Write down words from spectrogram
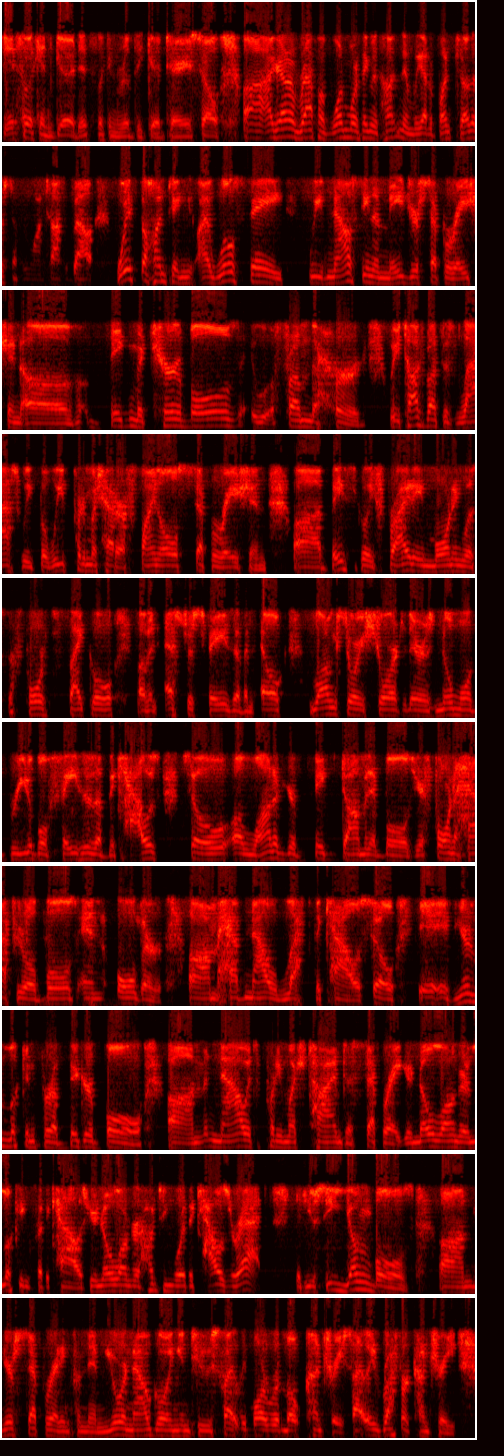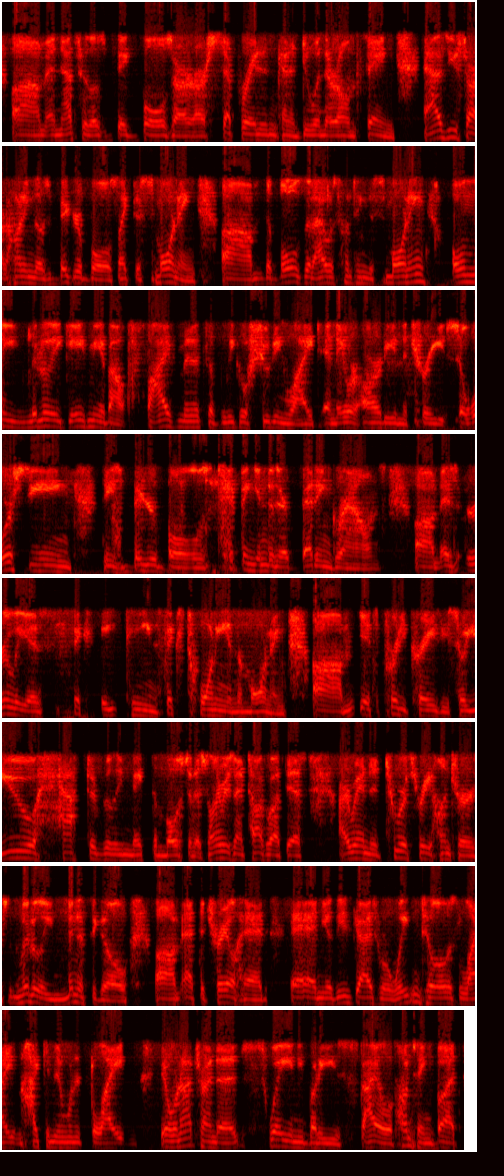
It's looking good. It's looking really good, Terry. So uh, I got to wrap up one more thing with hunting, and we got a bunch of other stuff we want to talk about. With the hunting, I will say we've now seen a major separation of big mature bulls from the herd. We talked about this last week, but we've pretty much had our final separation. Uh, basically, Friday morning was the fourth cycle of an estrus phase of an elk. Long story short, there is no more breedable phases of the cows. So a lot of your big dominant bulls, your four and a half year old bulls and older, um, have now left the cows. So if you're looking for a bigger bull, um, now it's pretty much time to separate. You're no longer looking for the cows. You're no longer hunting where the cows are at. If you see young bulls, um, you're separating from them. You are now going into slightly more remote country, slightly rougher country, um, and that's where those big bulls are, are separated and kind of doing their own thing. As you start hunting those bigger bulls, like this morning, um, the bulls that I was hunting this morning only literally gave me about five minutes of legal shooting life light and they were already in the trees. So we're seeing these bigger bulls tipping into their bedding grounds um, as early as 618, 620 in the morning. Um, it's pretty crazy. So you have to really make the most of it. So the only reason I talk about this, I ran into two or three hunters literally minutes ago um, at the trailhead, and you know these guys were waiting until it was light and hiking in when it's light. You know, we're not trying to sway anybody's style of hunting, but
